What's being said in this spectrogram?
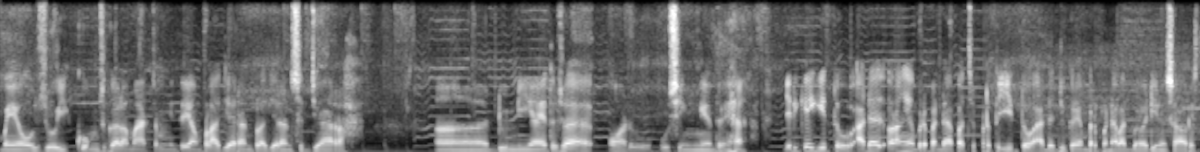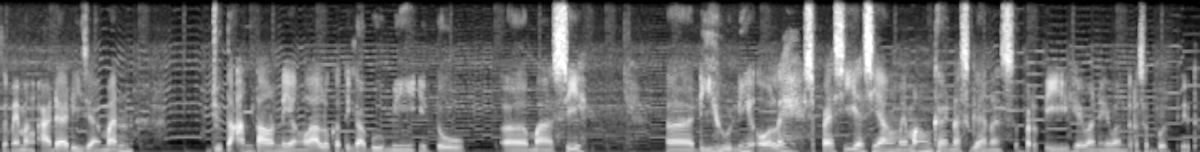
Meozoikum segala macam itu yang pelajaran-pelajaran sejarah uh, dunia itu saya waduh pusing gitu ya. Jadi kayak gitu. Ada orang yang berpendapat seperti itu, ada juga yang berpendapat bahwa dinosaurus memang ada di zaman jutaan tahun yang lalu ketika bumi itu uh, masih uh, dihuni oleh spesies yang memang ganas-ganas seperti hewan-hewan tersebut gitu.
